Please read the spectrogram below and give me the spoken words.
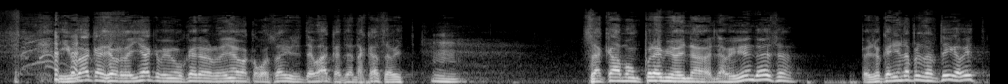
y vacas de ordeñar, que mi mujer ordeñaba como seis o siete vacas en las casas, ¿viste? Mm. Sacamos un premio en la, en la vivienda esa. Pero yo quería en la presa Artiga, ¿viste?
